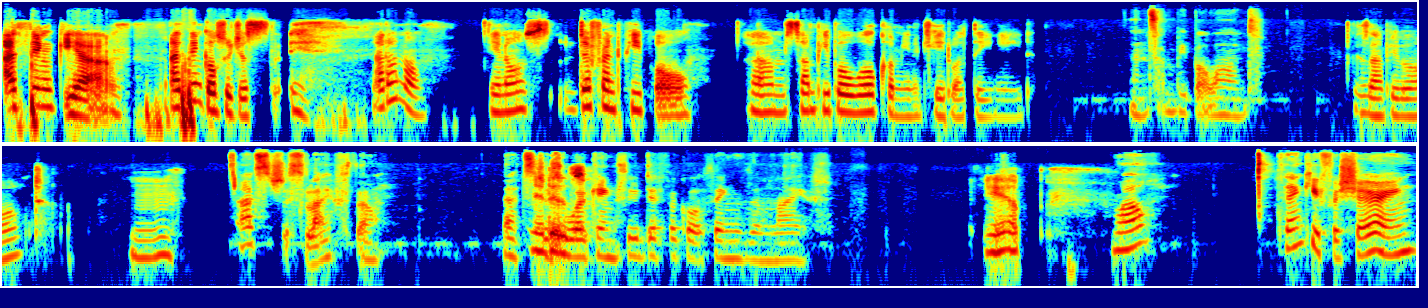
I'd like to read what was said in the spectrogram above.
I think, yeah. I think also just, eh, I don't know, you know, different people. Um, some people will communicate what they need, and some people won't. Some people won't. Mm. That's just life, though. That's it just is. working through difficult things in life. Yep. Well, thank you for sharing.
